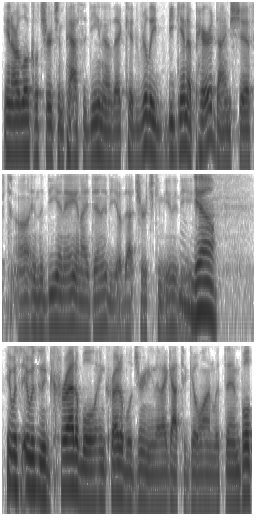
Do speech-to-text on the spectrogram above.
in our local church in Pasadena that could really begin a paradigm shift uh, in the DNA and identity of that church community Yeah. It was it was an incredible incredible journey that I got to go on with them both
